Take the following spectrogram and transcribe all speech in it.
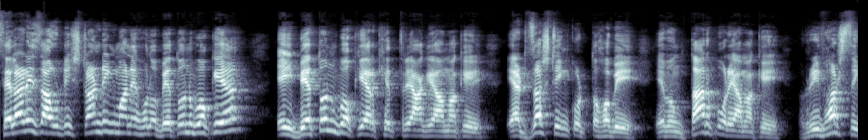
স্যালারিজ আউটস্ট্যান্ডিং মানে হলো বেতন বকেয়া। এই বেতন বকেয়ার ক্ষেত্রে আগে আমাকে অ্যাডজাস্টিং করতে হবে এবং তারপরে আমাকে রিভার্সিং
